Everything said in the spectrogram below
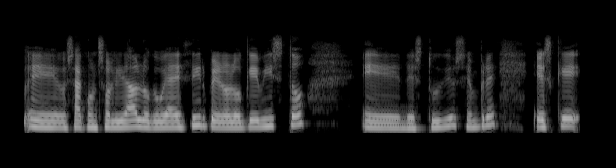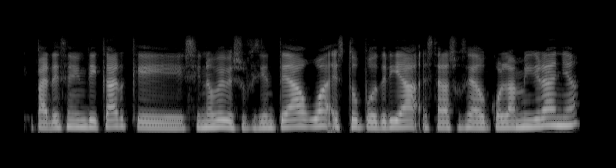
eh, o sea, consolidado lo que voy a decir, pero lo que he visto eh, de estudios siempre es que parece indicar que si no bebe suficiente agua, esto podría estar asociado con la migraña.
